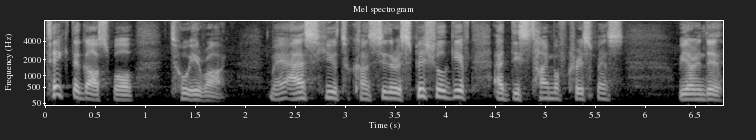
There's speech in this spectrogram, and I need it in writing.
take the gospel to Iran. May I ask you to consider a special gift at this time of Christmas. We are in the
